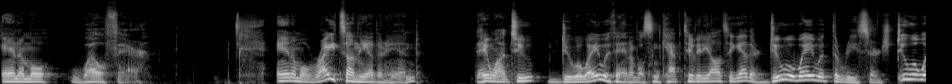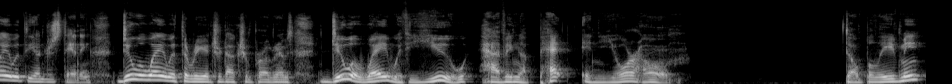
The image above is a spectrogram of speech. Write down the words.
animal welfare. Animal rights, on the other hand, they want to do away with animals in captivity altogether, do away with the research, do away with the understanding, do away with the reintroduction programs, do away with you having a pet in your home. Don't believe me?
